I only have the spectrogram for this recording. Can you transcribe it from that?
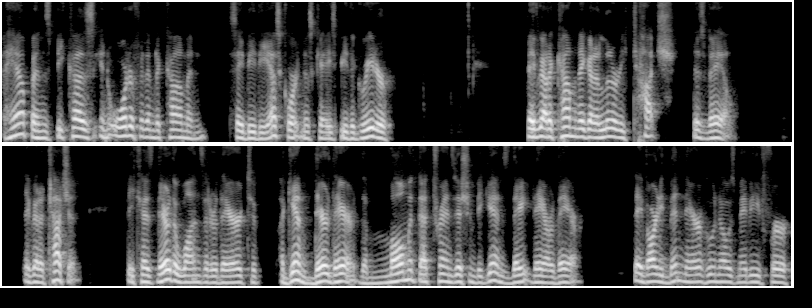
happens because in order for them to come and say be the escort in this case be the greeter they've got to come and they've got to literally touch this veil. They've got to touch it because they're the ones that are there to, again, they're there. The moment that transition begins, they, they are there. They've already been there, who knows, maybe for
